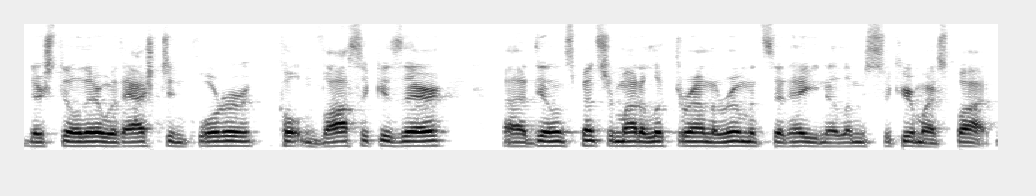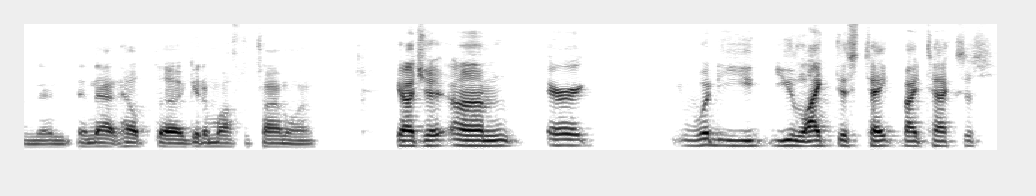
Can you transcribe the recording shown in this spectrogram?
they're still there with Ashton Porter. Colton Vasek is there. Uh, Dylan Spencer might have looked around the room and said, "Hey, you know, let me secure my spot," and and, and that helped uh, get him off the timeline. Gotcha. Um, Eric, what do you you like this take by Texas?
